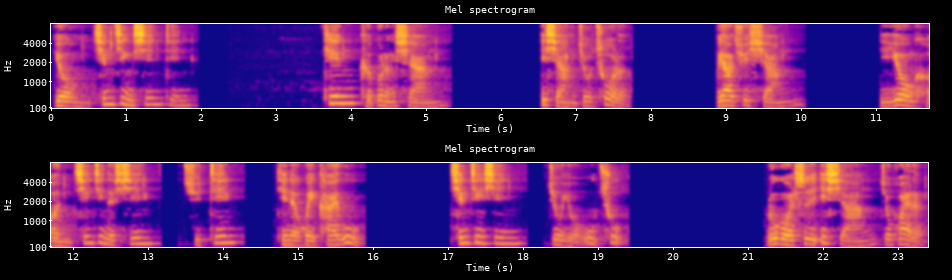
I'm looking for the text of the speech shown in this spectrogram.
用清净心听，听可不能想。一想就错了，不要去想，你用很清净的心去听，听了会开悟。清净心就有悟处。如果是一想就坏了，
